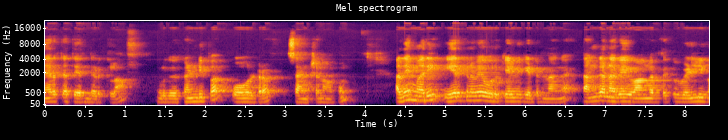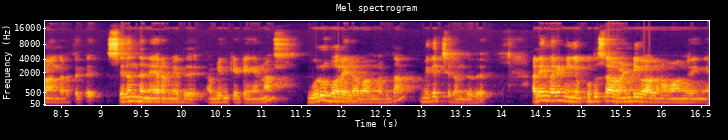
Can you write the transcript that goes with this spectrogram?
நேரத்தை தேர்ந்தெடுக்கலாம். உங்களுக்கு கண்டிப்பாக ஓவர் டிராஃப்ட் சேங்ஷன் ஆகும். அதே மாதிரி ஏற்கனவே ஒரு கேள்வி கேட்டிருந்தாங்க தங்க நகை வாங்குறதுக்கு வெள்ளி வாங்குறதுக்கு சிறந்த நேரம் எது அப்படின்னு கேட்டிங்கன்னா குரு ஹோரையில் வாங்குறது தான் மிகச்சிறந்தது. அதே மாதிரி நீங்கள் புதுசாக வண்டி வாகனம் வாங்குறீங்க.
